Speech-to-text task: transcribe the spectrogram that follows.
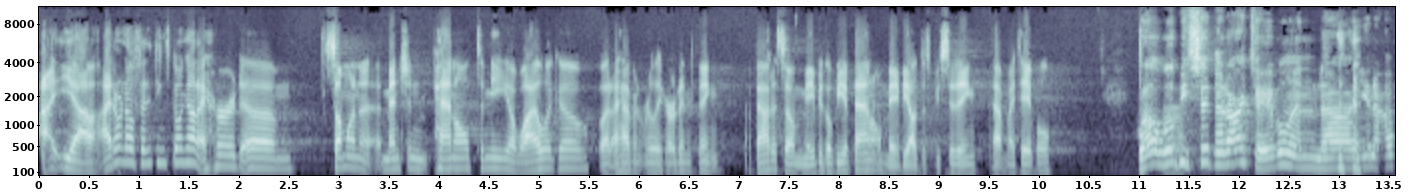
I yeah, I don't know if anything's going on. I heard um, someone uh, mentioned panel to me a while ago, but I haven't really heard anything about it. So maybe there'll be a panel. Maybe I'll just be sitting at my table. Well, we'll be sitting at our table, and uh, you know,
